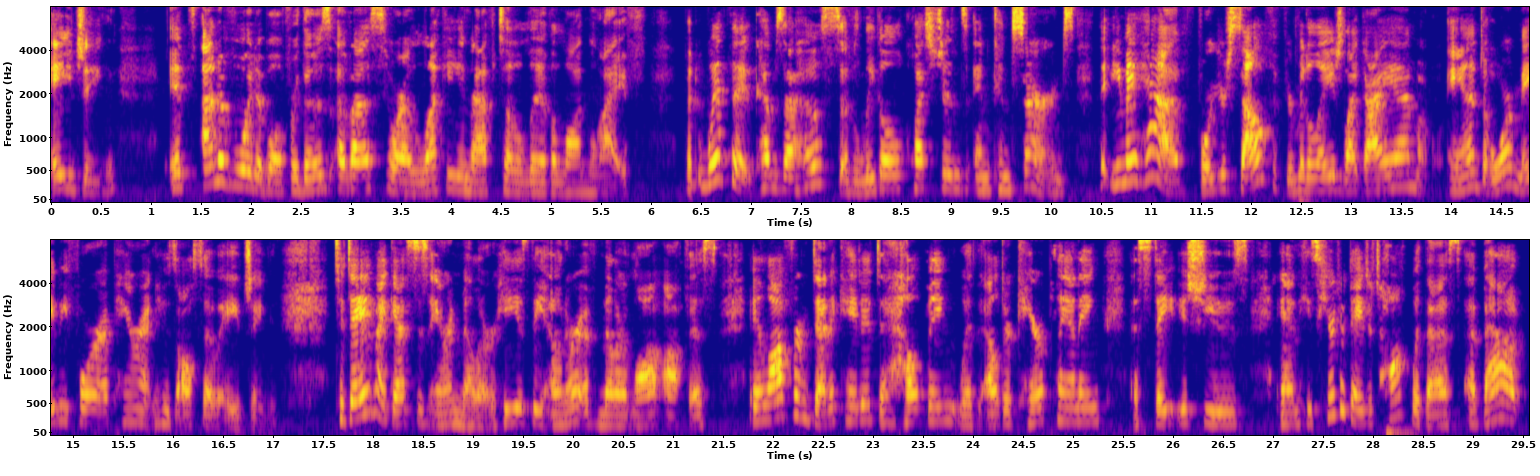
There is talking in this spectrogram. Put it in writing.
aging. It's unavoidable for those of us who are lucky enough to live a long life. But with it comes a host of legal questions and concerns that you may have for yourself if you're middle-aged like I am and or maybe for a parent who's also aging. Today my guest is Aaron Miller. He is the owner of Miller Law Office, a law firm dedicated to helping with elder care planning, estate issues, and he's here today to talk with us about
